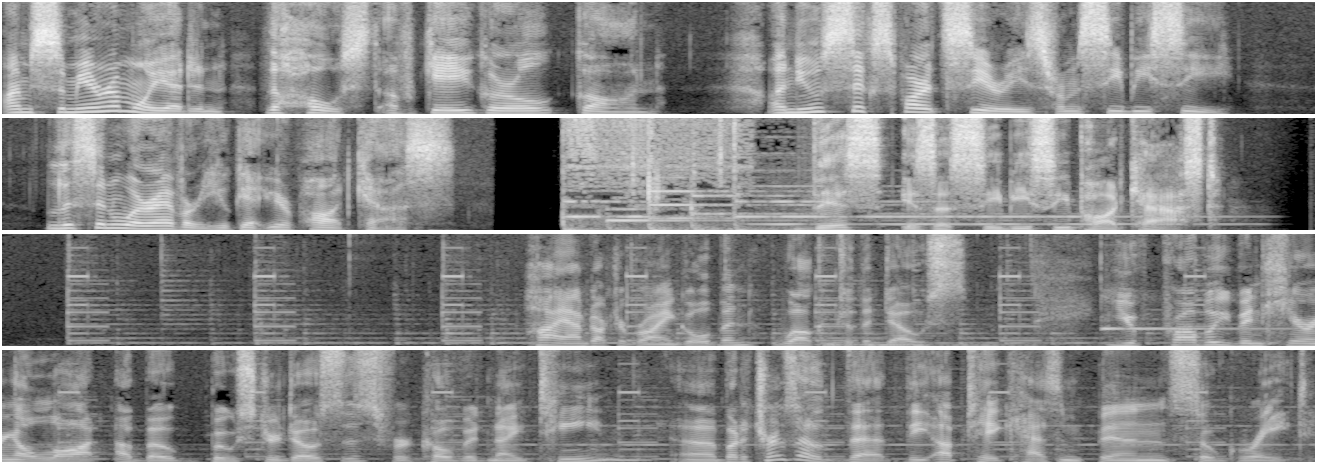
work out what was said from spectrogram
I'm Samira Mohyeddin, the host of Gay Girl Gone, a new six part series from CBC. Listen wherever you get your podcasts. This is a CBC podcast. Hi, I'm Dr. Brian Goldman. Welcome to The Dose. You've probably been hearing a lot about booster doses for COVID 19, uh, but it turns out that the uptake hasn't been so great.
